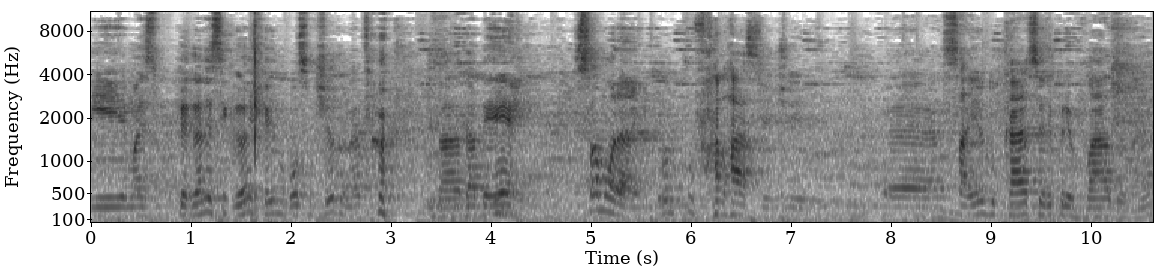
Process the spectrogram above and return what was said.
E, mas pegando esse gancho aí, no bom sentido, né? Da, da BR, Samurai, quando tu falasse de é, sair do cárcere privado, né?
